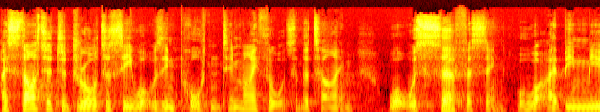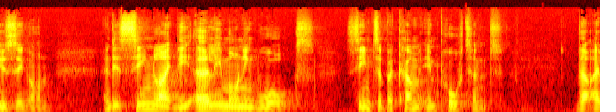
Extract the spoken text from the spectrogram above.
I started to draw to see what was important in my thoughts at the time, what was surfacing or what I'd been musing on, and it seemed like the early morning walks seemed to become important that I,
